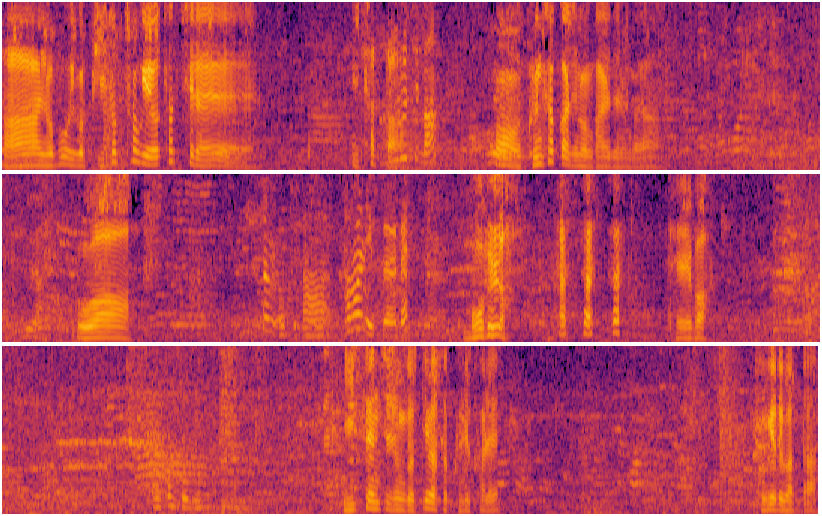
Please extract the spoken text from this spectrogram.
아 여보 이거 비접촉 에어터치래. 미쳤다. 누르지 마. 어 근처까지만 가야 되는 거야. 우와. 그다음에 어디- 아 가만히 있어야 돼? 몰라. 대박. 잠깐 보기 2cm 정도 띄어서 클릭하래. 두 개 들어갔다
